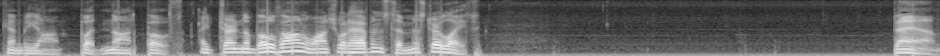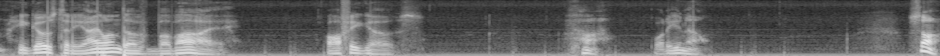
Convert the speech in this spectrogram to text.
can be on, but not both. I turn them both on, watch what happens to Mr. Light. Bam! He goes to the island of Bye-bye. Off he goes. Huh. What do you know? So,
